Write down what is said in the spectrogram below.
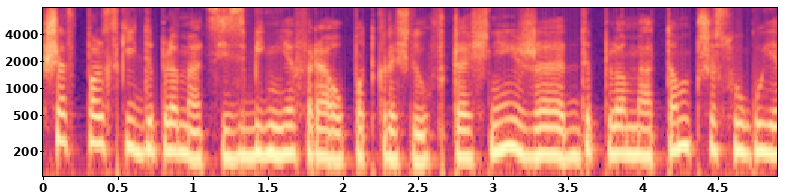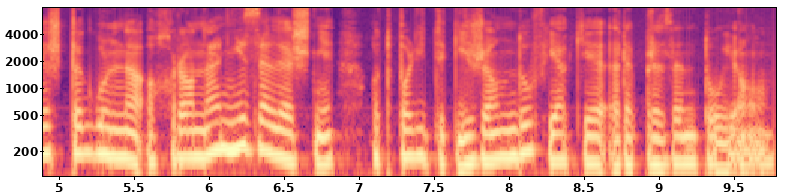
Szef polskiej dyplomacji Zbigniew Rau podkreślił wcześniej, że dyplomatom przysługuje szczególna ochrona niezależnie od polityki rządów, jakie reprezentują.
